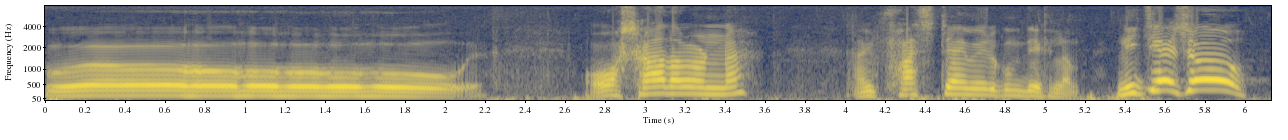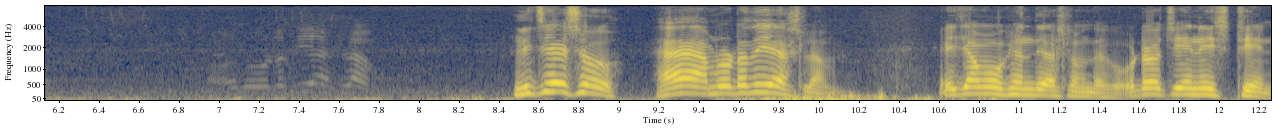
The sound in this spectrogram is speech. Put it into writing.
হো হো হো হো হো। অসাধারণ না? আমি ফার্স্ট টাইম এরকম দেখলাম। নিচে এসো! নিচে এসো! হ্যাঁ আমরা ওটা দিয়ে আসলাম। এই যে আমরা ওখান দিয়ে আসলাম, দেখো। ওটা হচ্ছে এনএইচ টেন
